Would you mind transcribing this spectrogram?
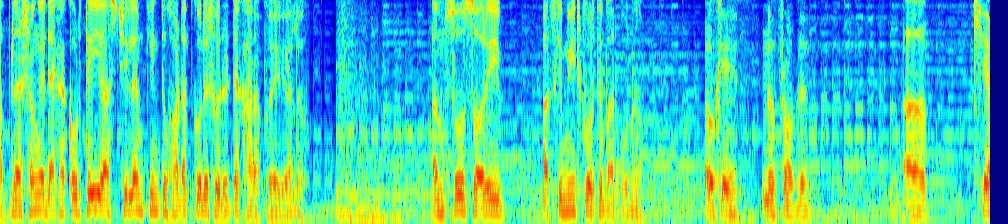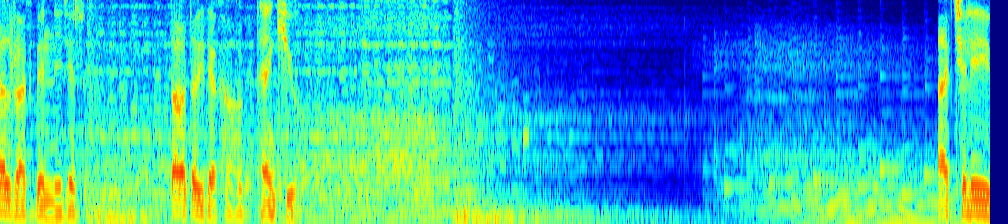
আপনার সঙ্গে দেখা করতেই আসছিলাম কিন্তু হঠাৎ করে শরীরটা খারাপ হয়ে গেল। আম সো সরি আজকে মিট করতে পারব না। ওকে নো প্রবলেম খেয়াল রাখবেন নিজের। তাড়াতাড়ি দেখা হবে। থ্যাংক ইউ অ্যাকচুয়ালি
